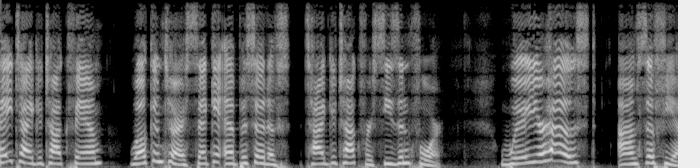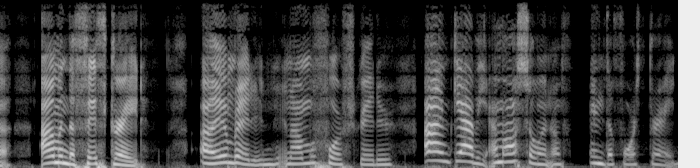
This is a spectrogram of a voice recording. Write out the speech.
Hey, Tiger Talk fam. Welcome to our second episode of Tiger Talk for season four. We're your host. I'm Sophia. I'm in the fifth grade. I am Brayden, and I'm a fourth grader. I'm Gabby. I'm also in, a, in the fourth grade.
